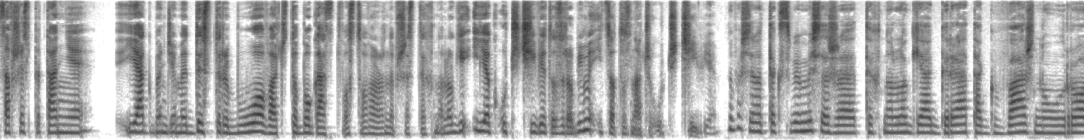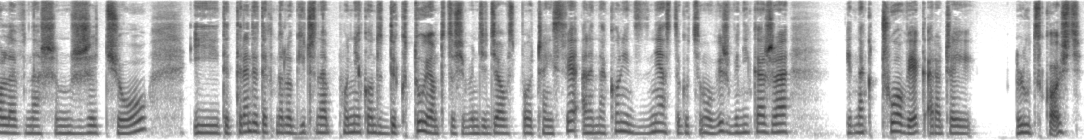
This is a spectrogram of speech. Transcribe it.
zawsze jest pytanie, jak będziemy dystrybuować to bogactwo stworzone przez technologię i jak uczciwie to zrobimy i co to znaczy uczciwie. No właśnie, no tak sobie myślę, że technologia gra tak ważną rolę w naszym życiu i te trendy technologiczne poniekąd dyktują to, co się będzie działo w społeczeństwie, ale na koniec dnia z tego, co mówisz, wynika, że jednak człowiek, a raczej ludzkość,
